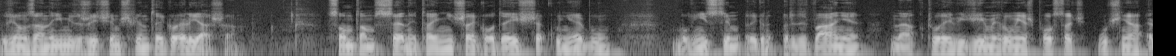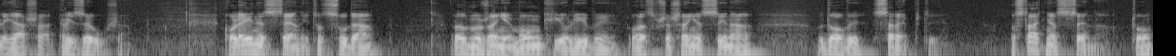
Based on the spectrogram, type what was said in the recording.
związanymi z życiem świętego Eliasza. Są tam sceny tajemniczego odejścia ku niebu, w ognistym ryg- rydwanie, na której widzimy również postać ucznia Eliasza Elizeusza. Kolejne sceny to cuda, rozmnożenie mąki i oliwy oraz wskrzeszenie syna wdowy Sarepty. Ostatnia scena to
